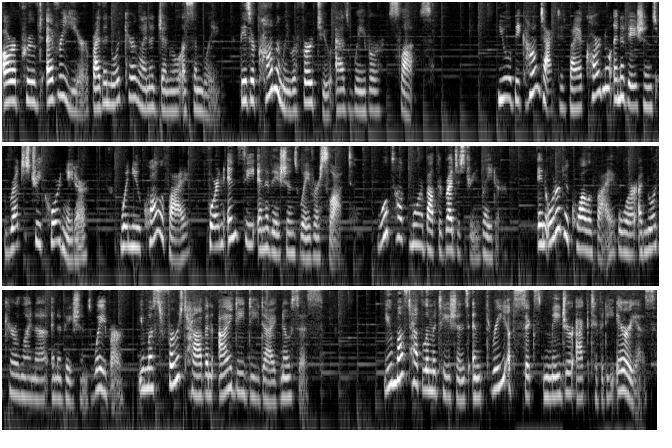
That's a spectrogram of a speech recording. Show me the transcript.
are approved every year by the North Carolina General Assembly. These are commonly referred to as waiver slots. You will be contacted by a Cardinal Innovations Registry Coordinator when you qualify for an NC Innovations waiver slot. We'll talk more about the registry later. In order to qualify for a North Carolina Innovations waiver, you must first have an IDD diagnosis. You must have limitations in three of six major activity areas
